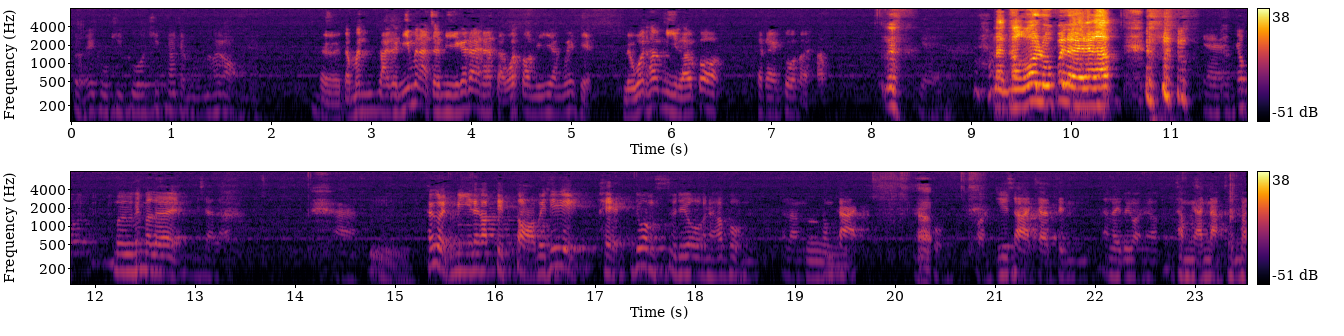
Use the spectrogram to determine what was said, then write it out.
เออให้กูคิดกูก็คิดนอกจากมึงไม่ค่อยออกนะเออแต่มันหลังจากนี้มันอาจจะมีก็ได้นะ แต่ว่าตอนนี้ยังไม่เห็น หรือว่าถ้ามีแล้วก็แสดงตัวหน่อยครับ แย่แล้วเขาก็ลุกไปเลยนะครับแย่ยกมือขึ้นมาเลยไม่ใช่ละอ่าถ้าเกิดมีนะครับ ติดต่อไปที่เพจด้วงสตูดิโอนะครับ ผมกำลังอืมต้องการครับผมก่อนที่ศาสตร์จะเป็นอะไรไปก่อนนะครับทำงานหนักเกินไป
